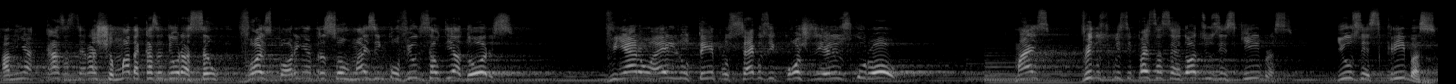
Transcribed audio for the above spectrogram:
A minha casa será chamada casa de oração, vós, porém, a transformais em covil de salteadores. Vieram a ele no templo cegos e coxos e ele os curou. Mas, vendo os principais sacerdotes e os escribas, e os escribas,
